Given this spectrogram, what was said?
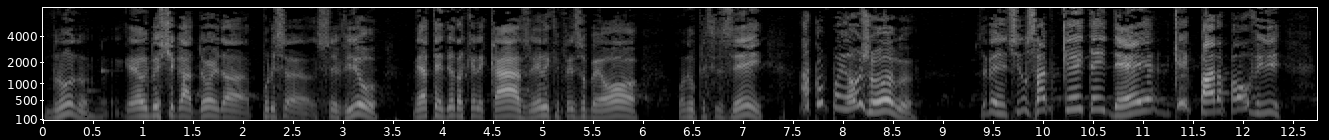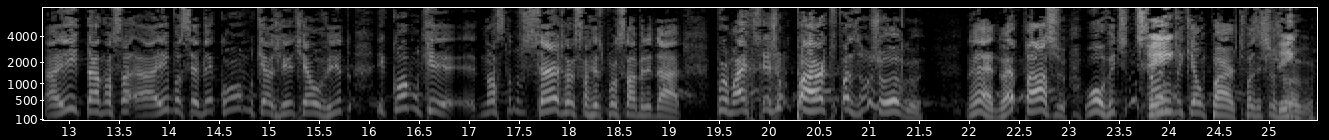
Bruno, que é o investigador da Polícia Civil, me atendeu naquele caso, ele que fez o BO quando eu precisei, acompanhou o jogo. A gente não sabe quem tem ideia, quem para para ouvir. Aí tá nossa, aí você vê como que a gente é ouvido e como que nós estamos certos nessa responsabilidade. Por mais que seja um parto fazer um jogo. Né? Não é fácil. O ouvinte não Sim. sabe o que é um parto fazer esse Sim. jogo.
